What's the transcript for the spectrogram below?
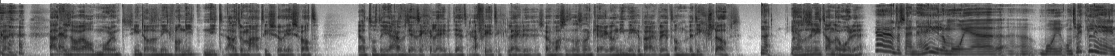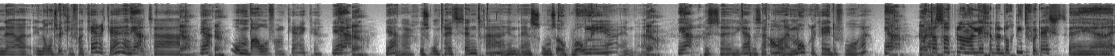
Nee. Ja, het is al wel mooi om te zien dat het in ieder geval niet, niet automatisch zo is wat ja, tot een jaar of 30 geleden, 30 à 40 geleden, zo was het als een kerk dan niet meer gebruikt werd, dan werd die gesloopt. Nee, Maar ja. dat is niet aan de orde, hè? Ja, er zijn hele mooie, eh, mooie ontwikkelingen in de, in de ontwikkeling van kerken. Hè? En Ja. Het eh, Ja, ja, ja. ombouwen van kerken. Ja, Ja. ja. Ja. naar gezondheidscentra en, en soms ook woningen. En, eh, Ja. Ja, Dus eh, ja, er zijn allerlei mogelijkheden voor. Hè? ja. maar dat soort plannen liggen er nog niet voor deze twee eh, Nee.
